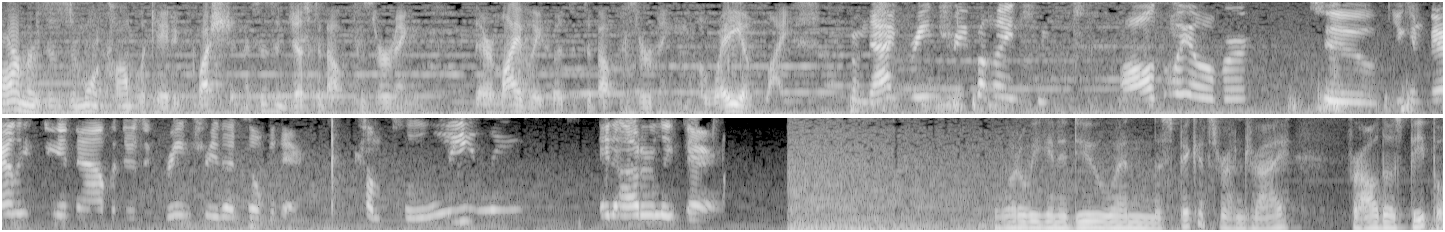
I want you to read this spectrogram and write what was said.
Farmers, this is a more complicated question. This isn't just about preserving their livelihoods. It's about preserving a way of life. From that green tree behind you, all the way over to, you can barely see it now, but there's a green tree that's over there. Completely and utterly bare. What are we going to do when the spigots run dry for all those people?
